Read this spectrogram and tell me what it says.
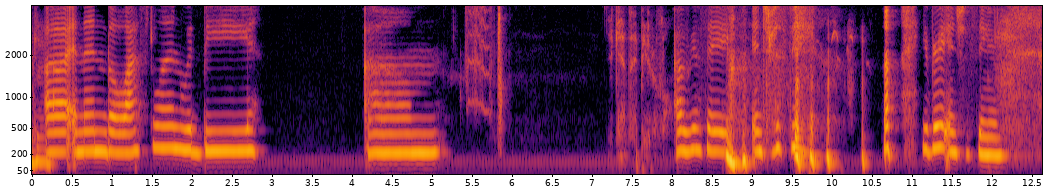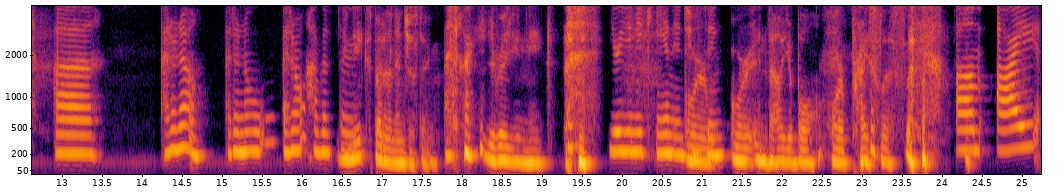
Okay. Uh, and then the last one would be um you can't say beautiful. I was gonna say interesting. You're very interesting. Uh I don't know. I don't know. I don't have a third. Unique's better than interesting. Sorry. You're very unique, You're unique and or interesting. or invaluable, or priceless. um, I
